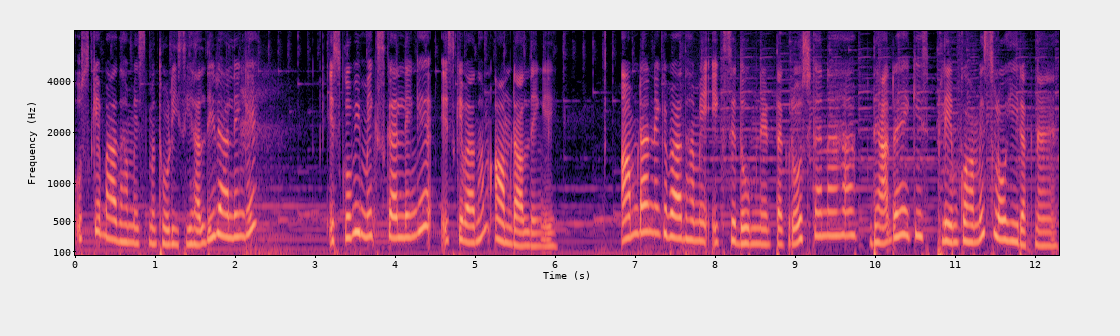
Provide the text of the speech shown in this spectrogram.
उसके बाद हम इसमें थोड़ी सी हल्दी डालेंगे। इसको भी मिक्स कर लेंगे। इसके बाद हम आम डाल देंगे। आम डालने के बाद हमें एक से दो मिनट तक रोस्ट करना है। ध्यान रहे कि फ्लेम को हमें स्लो ही रखना है।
